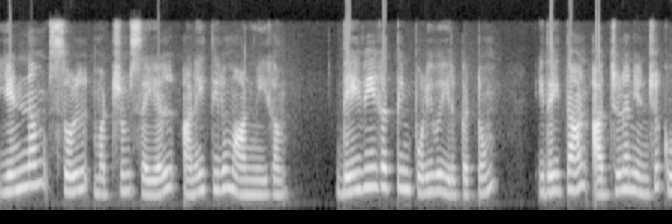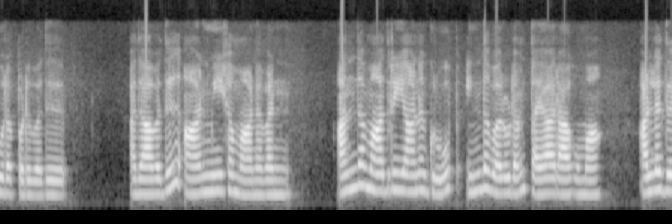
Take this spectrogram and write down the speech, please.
எண்ணம் சொல் மற்றும் செயல் அனைத்திலும் ஆன்மீகம். தெய்வீகத்தின் பொலிவு இருக்கட்டும் இதைத்தான் அர்ஜுனன் என்று கூறப்படுவது. அதாவது ஆன்மீகமானவன். அந்த மாதிரியான குரூப் இந்த வருடம் தயாராகுமா? அல்லது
